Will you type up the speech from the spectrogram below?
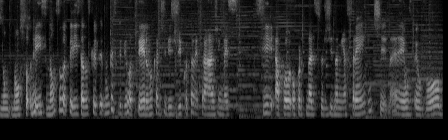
não, não sou isso, não sou roteirista, escrevi, nunca escrevi roteiro, nunca dirigi curta-metragem, mas se a oportunidade surgir na minha frente, né, eu, eu vou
